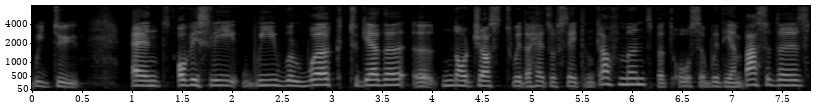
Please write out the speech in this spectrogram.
we do. And obviously, we will work together, uh, not just with the heads of state and government, but also with the ambassadors,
